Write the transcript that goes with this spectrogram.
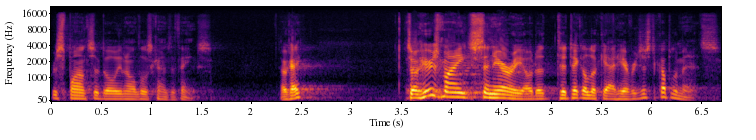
responsibility and all those kinds of things? Okay? So here's my scenario to, to take a look at here for just a couple of minutes.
